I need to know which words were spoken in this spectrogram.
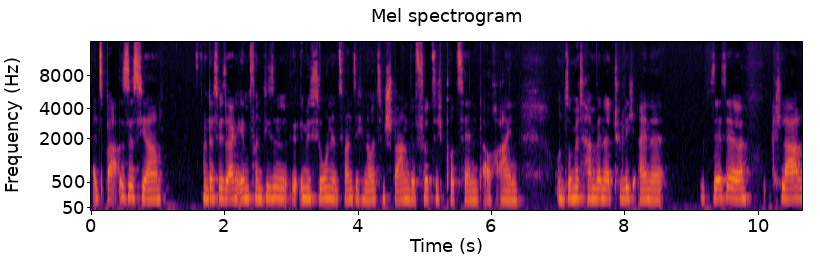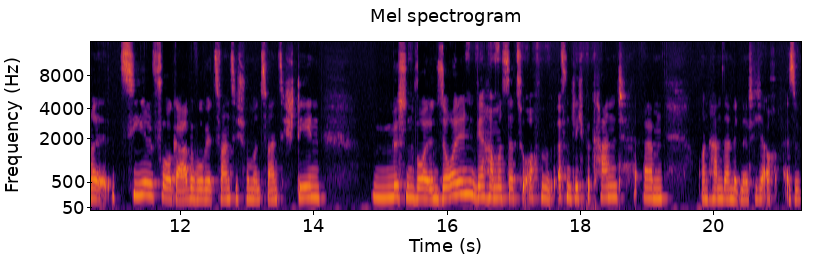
als Basisjahr. Und dass wir sagen, eben von diesen Emissionen in 2019 sparen wir 40 Prozent auch ein. Und somit haben wir natürlich eine sehr, sehr klare Zielvorgabe, wo wir 2025 stehen müssen, wollen, sollen. Wir haben uns dazu offen, öffentlich bekannt ähm, und haben damit natürlich auch, also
